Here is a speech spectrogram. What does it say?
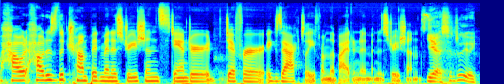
how how does the Trump administration standard differ exactly from the Biden administration's? Yeah, essentially, like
